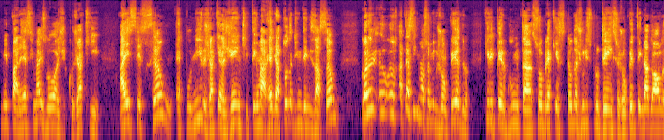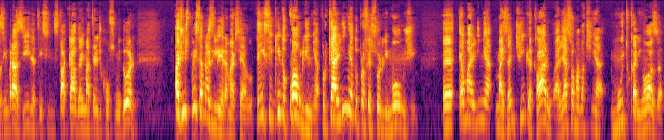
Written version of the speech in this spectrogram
Me parece mais lógico, já que a exceção é punir, já que a gente tem uma regra toda de indenização. Agora, eu, eu até segui nosso amigo João Pedro, que ele pergunta sobre a questão da jurisprudência. O João Pedro tem dado aulas em Brasília, tem se destacado aí em matéria de consumidor. A jurisprudência brasileira, Marcelo, tem seguido qual linha? Porque a linha do professor Limonge é, é uma linha mais antiga, claro. Aliás, é uma notinha muito carinhosa.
